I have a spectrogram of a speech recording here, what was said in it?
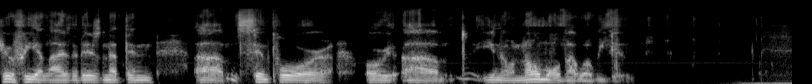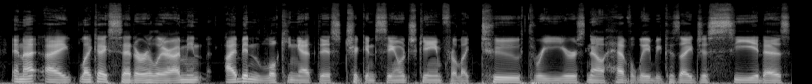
you'll realize that there's nothing um, simple or or um, you know normal about what we do. And I, I, like I said earlier, I mean, I've been looking at this chicken sandwich game for like two, three years now heavily because I just see it as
